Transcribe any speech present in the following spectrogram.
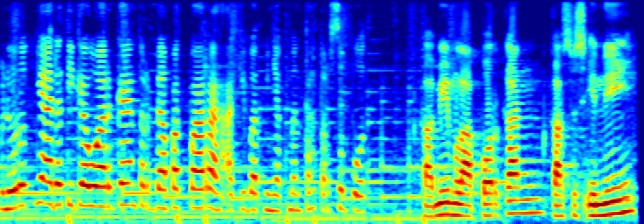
Menurutnya ada tiga warga yang terdampak parah akibat minyak mentah tersebut. Kami melaporkan kasus ini,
